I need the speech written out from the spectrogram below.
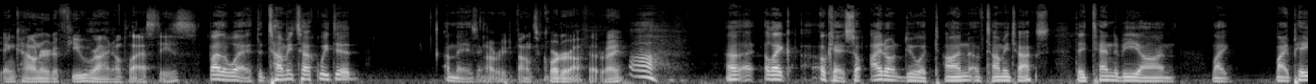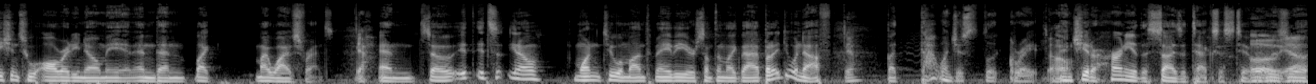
encountered a few rhinoplasties. By the way, the tummy tuck we did, amazing. I'll read bounce a quarter off it, right? Uh, uh, like okay, so I don't do a ton of tummy tucks. They tend to be on like my patients who already know me, and, and then like my wife's friends. Yeah. and so it, it's you know one two a month maybe or something like that. But I do enough. Yeah. But that one just looked great, Oh. and she had a hernia the size of Texas too. Oh, it was yeah. uh,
